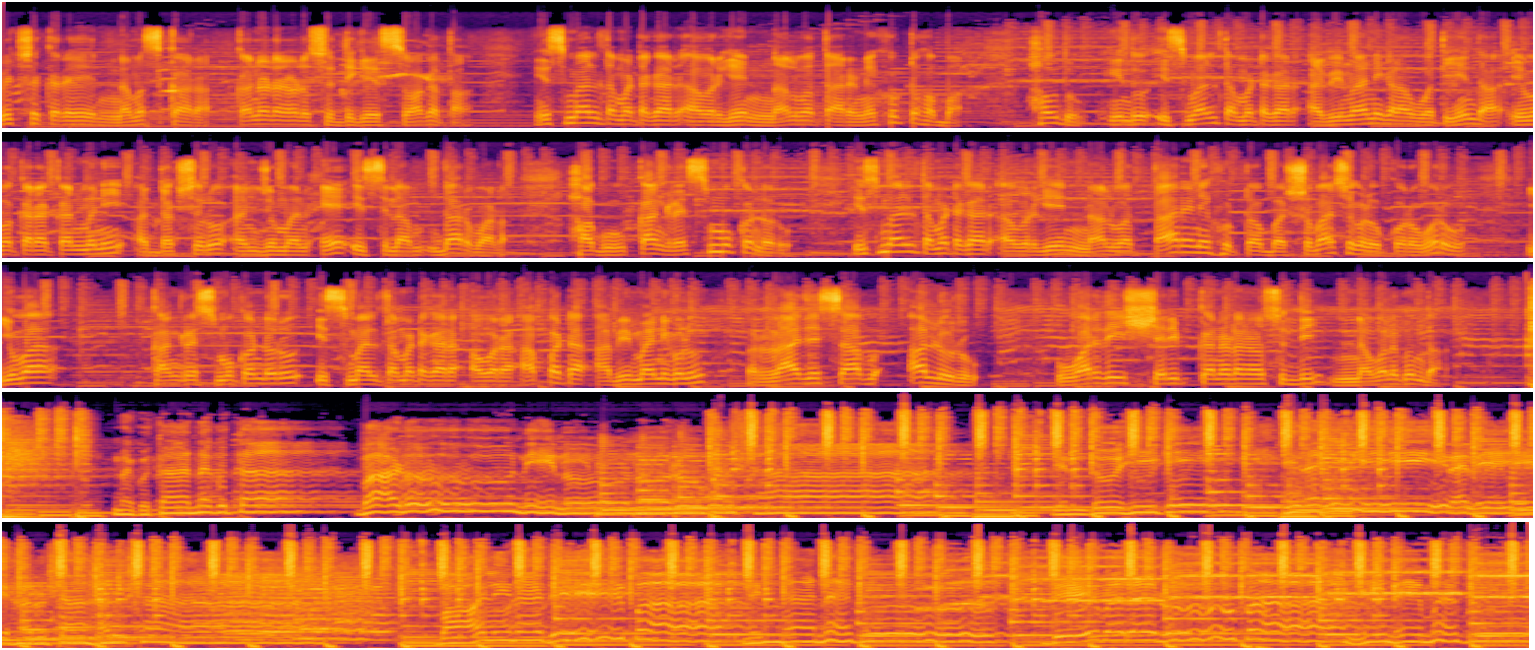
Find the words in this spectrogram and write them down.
ವೀಕ್ಷಕರೇ, ನಮಸ್ಕಾರ. ಕನ್ನಡ ನಾಡು ಸುದ್ದಿಗೆ ಸ್ವಾಗತ. ಇಸ್ಮಾಯಿಲ್ ತಮಟಗಾರ್ ಅವರಿಗೆ ನಲವತ್ತಾರನೇ ಹುಟ್ಟುಹಬ್ಬ. ಹೌದು, ಇಂದು ಇಸ್ಮಾಯಿಲ್ ತಮಟಗಾರ್ ಅಭಿಮಾನಿಗಳ ವತಿಯಿಂದ ಯುವಕರ ಕಣ್ಮನಿ ಅಧ್ಯಕ್ಷರು ಅಂಜುಮನ್ ಎ. ಇಸ್ಲಾಂ ಧಾರವಾಡ ಹಾಗೂ ಕಾಂಗ್ರೆಸ್ ಮುಖಂಡರು. ಇಸ್ಮಾಯಿಲ್ ತಮಟಗಾರ್ ಅವರಿಗೆ ನಲವತ್ತಾರನೇ ಹುಟ್ಟುಹಬ್ಬ ಶುಭಾಶಯಗಳು ಕೋರುವರು ಯುವ ಕಾಂಗ್ರೆಸ್ ಮುಖಂಡರು ಇಸ್ಮಾಯಿಲ್ ತಮಟಗಾರ್ ಅವರ ಅಪ್ಪಟ ಅಭಿಮಾನಿಗಳು ರಾಜೇಶ್ ಸಾಬ್ ಅಲ್ಲೂರು. ವರದಿ ಶರೀಫ್ ಕನ್ನಡ ನಾಡು ಸುದ್ದಿ ನವಲಗುಂದ. ನಗುತ್ತಾ ನಗುತ್ತಾ ಬಾಳು ನೀನು ನೂರು ವರ್ಷ ಎಂದು ಹೀಗೆ ಇರಲಿ ಇರಲಿ ಹರ್ಷ ಹರ್ಷ. ಬಾಳಿನ ದೀಪ ನಿನ್ನ ನಗು, ದೇವರ ರೂಪ ನಿನ್ನೆ ಮಗು.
